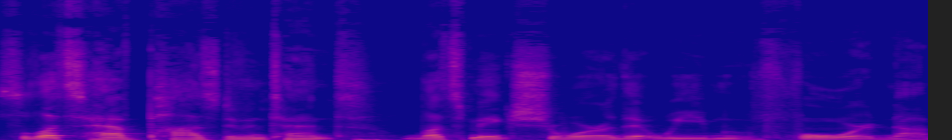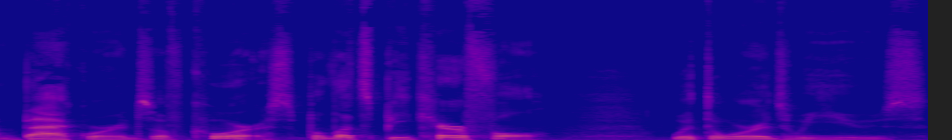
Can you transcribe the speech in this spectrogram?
So let's have positive intent. Let's make sure that we move forward, not backwards, of course, but let's be careful with the words we use.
